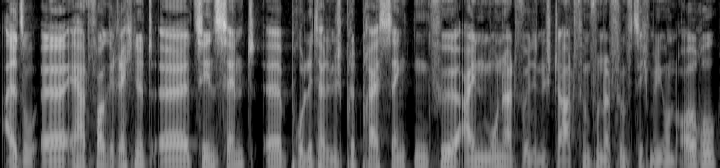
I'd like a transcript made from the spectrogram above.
Also, äh, er hat vorgerechnet, äh, 10 Cent äh, pro Liter den Spritpreis senken für einen Monat würde den Staat 550 Millionen Euro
